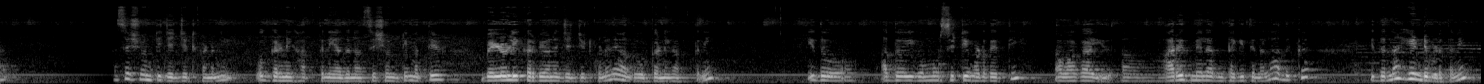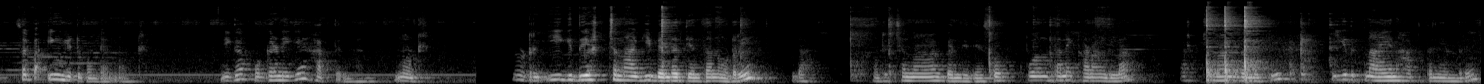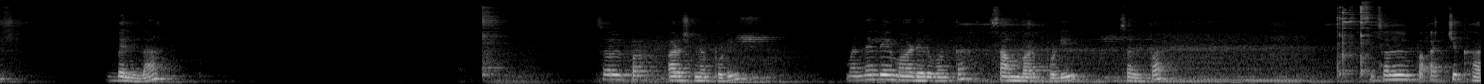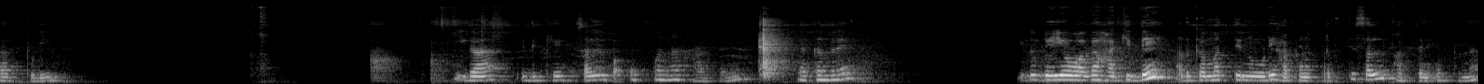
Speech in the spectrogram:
ಹಸಿ ಶುಂಠಿ ಜಜ್ಜಿಟ್ಕೊಂಡಿನಿ ಒಗ್ಗರಣೆಗೆ ಹಾಕ್ತೀನಿ. ಅದನ್ನು ಹಸಿ ಶುಂಠಿ ಮತ್ತು ಬೆಳ್ಳುಳ್ಳಿ ಕರಿಬೇವನ್ನ ಜಜ್ಜಿಟ್ಕೊಂಡಿನಿ ಅದು ಒಗ್ಗರಣೆಗೆ ಹಾಕ್ತೀನಿ. ಇದು, ಅದು ಈಗ ಮೂರು ಸಿಟಿ ಹೊಡೆದೈತಿ. ಅವಾಗ ಆರಿದ ಮೇಲೆ ಅದನ್ನ ತೆಗಿತೀನಲ್ಲ, ಅದಕ್ಕೆ ಇದನ್ನು ಹಿಂಡಿ ಬಿಡ್ತೀನಿ. ಸ್ವಲ್ಪ ಹಿಂಗಿಟ್ಕೊಂಡೆ ನೋಡಿರಿ. ಈಗ ಒಗ್ಗರಣೆಗೆ ಹಾಕ್ತೀನಿ ನಾನು. ನೋಡ್ರಿ. ನೋಡ್ರಿ, ಈಗ ಇದು ಎಷ್ಟು ಚೆನ್ನಾಗಿ ಬೆಂದತಿ ಅಂತ ನೋಡ್ರಿ. ದಾ, ನೋಡ್ರಿ, ಚೆನ್ನಾಗಿ ಬೆಂದಿದೆ. ಸೊಪ್ಪು ಅಂತಾನೆ ಕಾಣಂಗಿಲ್ಲ. ಅಷ್ಟು ಚೆನ್ನಾಗಿ ಬಂದೈತಿ. ಈಗ ಇದಕ್ಕೆ ನಾ ಏನು ಹಾಕ್ತೀನಿ ಅಂದರೆ, ಬೆಲ್ಲ. ಸ್ವಲ್ಪ ಅರಶಿನ ಪುಡಿ. ಮನೆಯಲ್ಲೇ ಮಾಡಿರುವಂಥ ಸಾಂಬಾರು ಪುಡಿ ಸ್ವಲ್ಪ. ಸ್ವಲ್ಪ ಅಚ್ಚ ಖಾರದ ಪುಡಿ. ಈಗ ಇದಕ್ಕೆ ಸ್ವಲ್ಪ ಉಪ್ಪನ್ನು ಹಾಕ್ತೀನಿ. ಯಾಕಂದರೆ ಇದು ಬೇಯೋವಾಗ ಹಾಕಿದ್ದೆ, ಅದಕ್ಕೆ ಮತ್ತೆ ನೋಡಿ ಹಾಕೋಣಕ್ಕೆ ಬರ್ತೈತಿ. ಸ್ವಲ್ಪ ಹಾಕ್ತೀನಿ ಉಪ್ಪನ್ನು.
